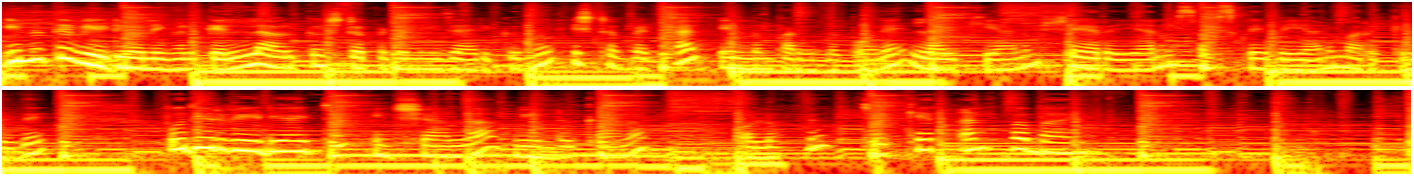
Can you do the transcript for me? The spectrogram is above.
ഇന്നത്തെ വീഡിയോ നിങ്ങൾക്ക് എല്ലാവർക്കും ഇഷ്ടപ്പെട്ടെന്ന് വിചാരിക്കുന്നു. ഇഷ്ടപ്പെട്ടാൽ എന്നും പറയുന്ന പോലെ ലൈക്ക് ചെയ്യാനും ഷെയർ ചെയ്യാനും സബ്സ്ക്രൈബ് ചെയ്യാനും മറക്കരുത്. പുതിയൊരു വീഡിയോ ആയിട്ട് ഇൻഷാല്ല വീണ്ടും കാണാം. All of you take care and bye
